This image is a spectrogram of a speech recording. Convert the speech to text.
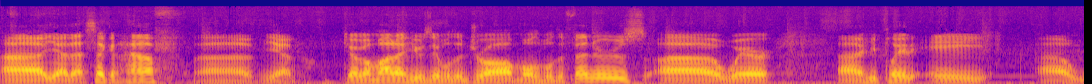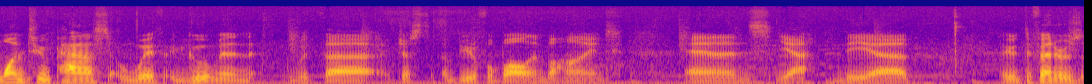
uh, yeah, that second half, uh, yeah, Thiago Almada he was able to draw multiple defenders where he played a one-two pass with Gutman with just a beautiful ball in behind, and yeah, the the defender's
